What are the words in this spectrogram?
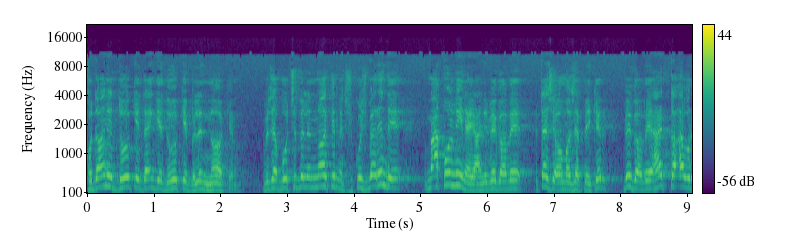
خدانێ دۆکێ دەنگێ دۆکێ بلند ناکن بجا بۆچ بلند ناکن کوش بەرندێ معقول نینە ینی بێگاوێ تەژێ ئاماژە پێکرد بێگاوێ هەتا ئەور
